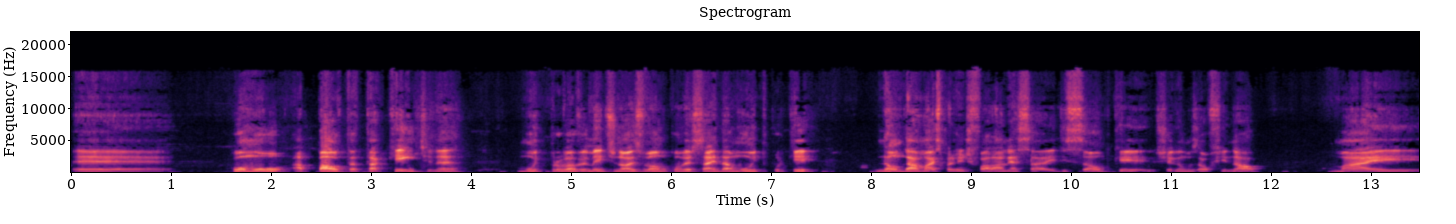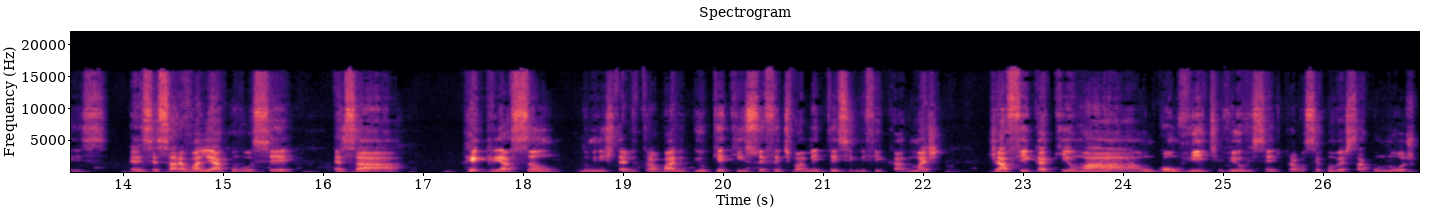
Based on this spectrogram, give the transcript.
É, como a pauta está quente, né? Muito provavelmente nós vamos conversar ainda muito, porque não dá mais para a gente falar nessa edição, porque chegamos ao final, mas é necessário avaliar com você essa recriação do Ministério do Trabalho e o que, que isso efetivamente tem significado. Mas já fica aqui uma, um convite, viu, Vicente, para você conversar conosco,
